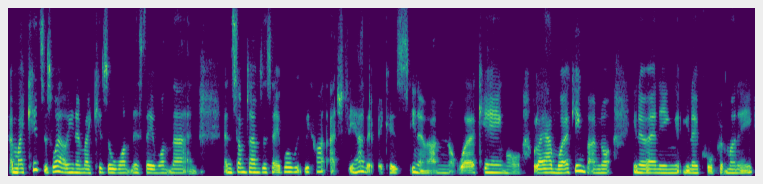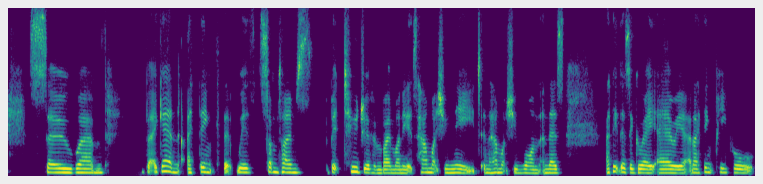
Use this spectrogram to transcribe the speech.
and my kids as well you know my kids all want this they want that and and sometimes i say well we, we can't actually have it because you know i'm not working or well i am working but i'm not you know earning you know corporate money so um but again i think that with sometimes a bit too driven by money it's how much you need and how much you want and there's i think there's a gray area and i think people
